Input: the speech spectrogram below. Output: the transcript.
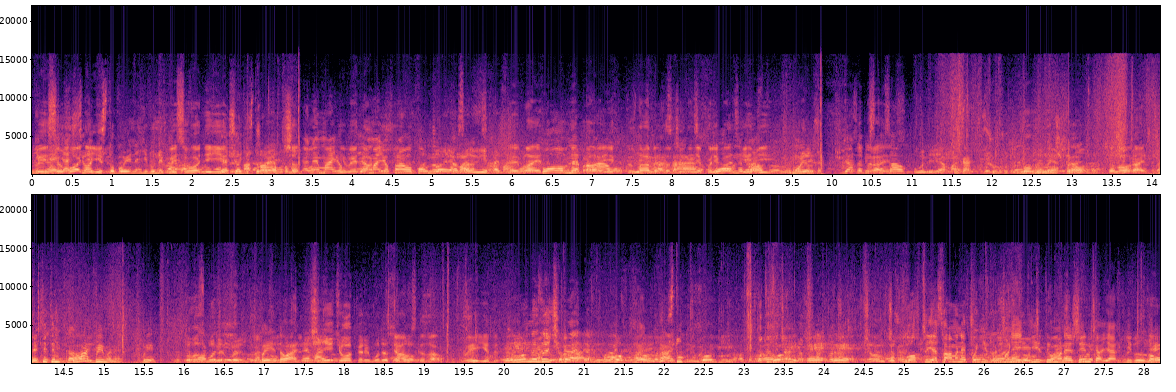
ви я сьогодні сьогодні з їдете. тобою не їду нікуди. Ви сьогодні Я їдете. сьогодні з тобою не їду. Я не маю, я маю право повне розказати. Ви маєте повне Повне право право їхати з нами за вчинення Повне хуліганських право. дій. Я тобі сказав. Шановні, Якщо ти, давай, бий мене, бий. Хто вас буде бити? Бий, давай. Чиніть опір і буде все я вам сказав, ви їдете. Ну не зачекайте. Хлопці, я з вами не поїду. У мене є діти, у мене жінка, я їду додому.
